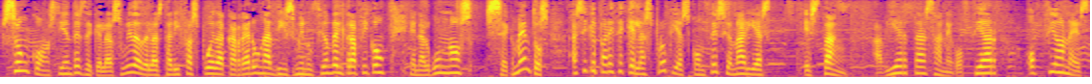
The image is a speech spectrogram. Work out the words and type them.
son conscientes de que la subida de las tarifas puede acarrear una disminución del tráfico en algunos segmentos. Así que parece que las propias concesionarias están abiertas a negociar opciones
